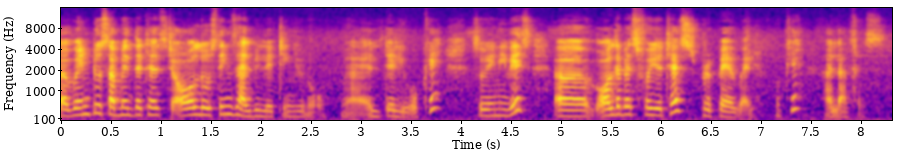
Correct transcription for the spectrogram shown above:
uh, when to submit the test all those things i'll be letting you know. I'll tell you okay? So anyways uh, all the best for your test. Prepare well okay? I love this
